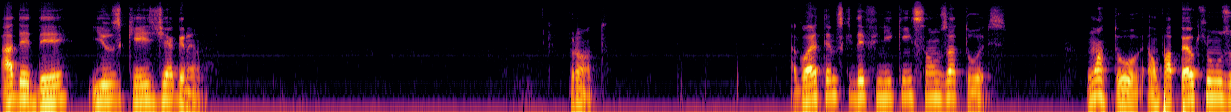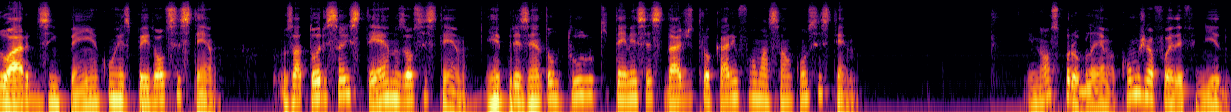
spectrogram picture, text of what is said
ADD e Use Case Diagrama. Pronto. Agora temos que definir quem são os atores. Um ator é um papel que um usuário desempenha com respeito ao sistema. Os atores são externos ao sistema e representam tudo que tem necessidade de trocar informação com o sistema. Em nosso problema, como já foi definido,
